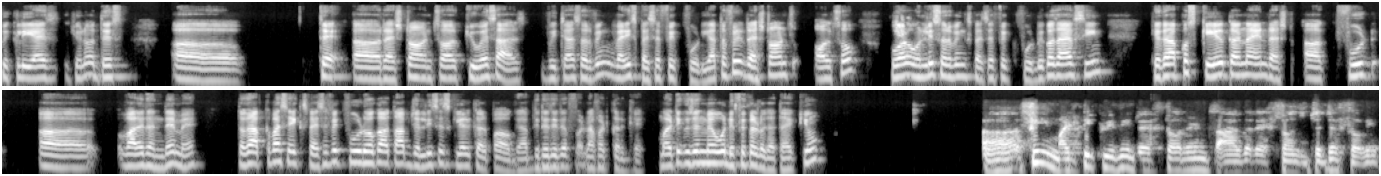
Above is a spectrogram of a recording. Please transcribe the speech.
quickly as, you know, this uh, uh, restaurants or QSRs which are serving very specific food या तो फिर restaurants also who are only serving specific food because I have seen कि अगर आपको स्केल करना है इन रेस्ट फ़ूड वाले धंधे में तो अगर आपके पास एक स्पेसिफिक फ़ूड होगा तो आप जल्दी से स्केल कर पाओगे आप धीरे धीरे फटाफट करके मल्टी क्यूजन में वो डिफ़िकल्ट हो जाता है क्यों Uh, see, multi-cuisine restaurants are the restaurants which are just serving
